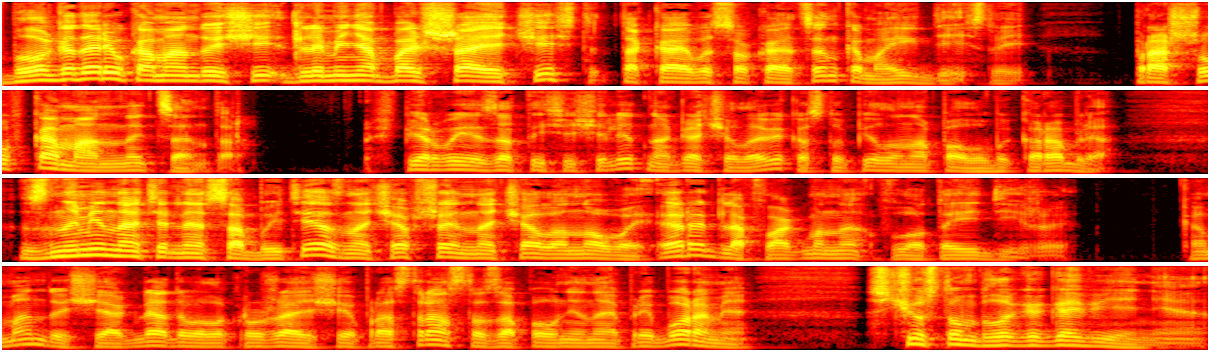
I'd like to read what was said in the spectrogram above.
Благодарю, командующий. Для меня большая честь такая высокая оценка моих действий. Прошу в командный центр. Впервые за тысячи лет нога человека ступила на палубы корабля. Знаменательное событие, означавшее начало новой эры для флагмана флота Эдижи. Командующий оглядывал окружающее пространство, заполненное приборами, с чувством благоговения,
